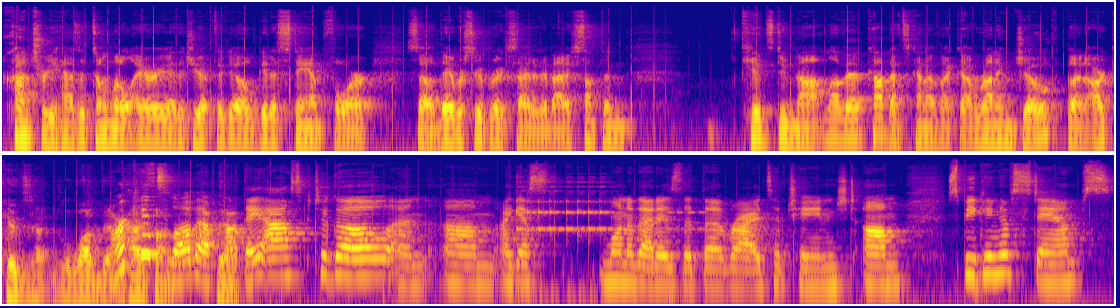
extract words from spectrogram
country has its own little area that you have to go get a stamp for. So they were super excited about it. It's something kids do not love Epcot. That's kind of like a running joke, but our kids loved it. Our kids fun. love Epcot. Yeah. They ask to go, and um, I guess one of that is that the rides have changed. Um, speaking of stamps,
